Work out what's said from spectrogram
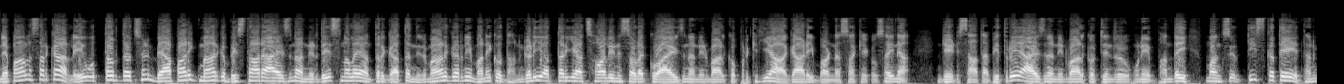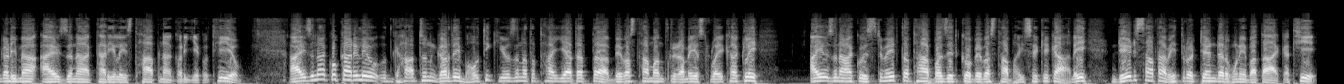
नेपाल सरकारले उत्तर दक्षिण व्यापारिक मार्ग विस्तार आयोजना निर्देशनालय अन्तर्गत निर्माण गर्ने भनेको धनगढ़ी अत्तरिया छ लेन सड़कको आयोजना निर्माणको प्रक्रिया अगाडि बढ़न सकेको छैन। डेढ साताभित्रै आयोजना निर्माणको टेन्डर हुने भन्दै मंगिर तीस गते धनगढ़ीमा आयोजना कार्यालय स्थापना गरिएको थियो। आयोजनाको कार्यालय उद्घाटन गर्दै भौतिक योजना तथा यातायात व्यवस्था मन्त्री रमेश लेखकले आयोजनाको इस्टिमेट तथा बजेटको व्यवस्था भइसकेकाले डेढ साताभित्र टेण्डर हुने बताएका थिए।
